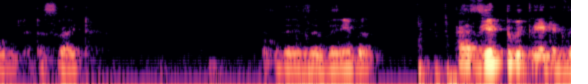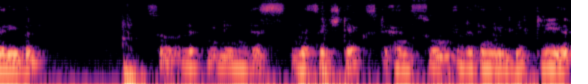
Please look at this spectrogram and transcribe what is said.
let us write. There is a variable as yet to be created variable. So let me name this message text and soon everything will be clear.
